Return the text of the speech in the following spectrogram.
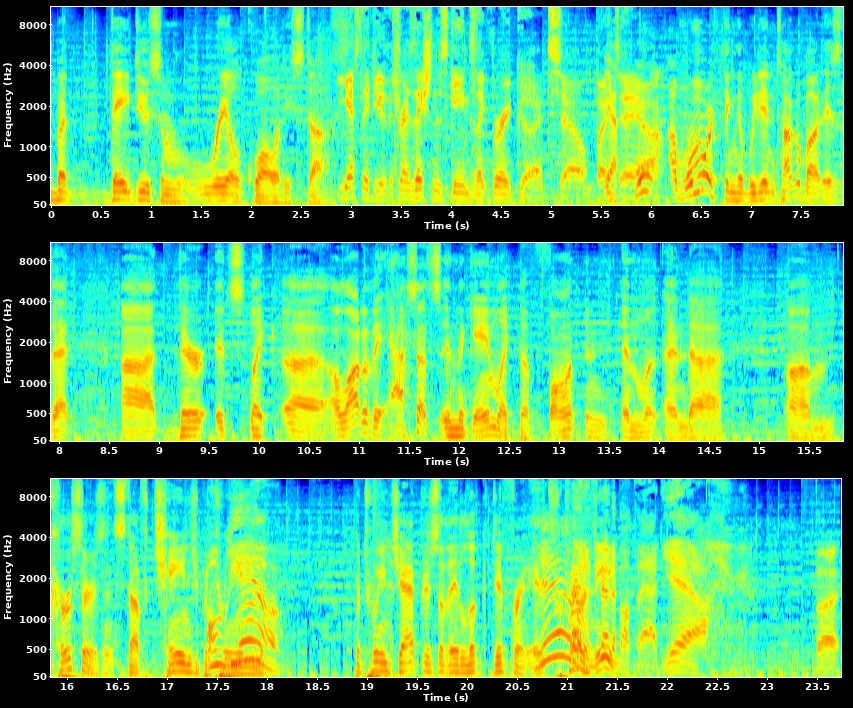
But they do some real quality stuff. yes, they do. The translation of this game is like very good. So, but Yeah. uh, Oh, uh, one more thing that we didn't talk about is that uh, there it's like uh, a lot of the assets in the game, like the font and and and uh, um, cursors and stuff, change Oh between yeah. between chapters, so they look different. It's Yeah. Kind of forgot neat. about that. Yeah, but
